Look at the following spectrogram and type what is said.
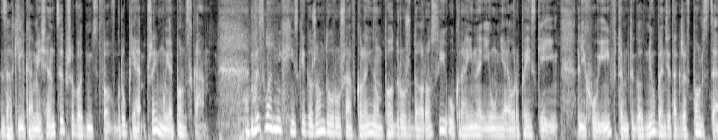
Za kilka miesięcy przewodnictwo w grupie przejmuje Polska. Wysłannik chińskiego rządu rusza w kolejną podróż do Rosji, Ukrainy i Unii Europejskiej. Li Hui w tym tygodniu będzie także w Polsce.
